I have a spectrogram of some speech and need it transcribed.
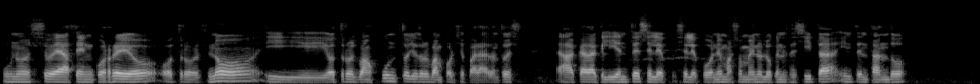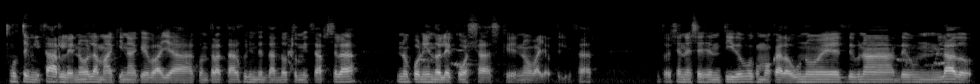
Unos se hacen correo, otros no, y otros van juntos y otros van por separado. Entonces, a cada cliente se le, se le pone más o menos lo que necesita, intentando optimizarle, ¿no? La máquina que vaya a contratar, pues intentando optimizársela no poniéndole cosas que no vaya a utilizar. Entonces, en ese sentido, pues como cada uno es de, una, de un lado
